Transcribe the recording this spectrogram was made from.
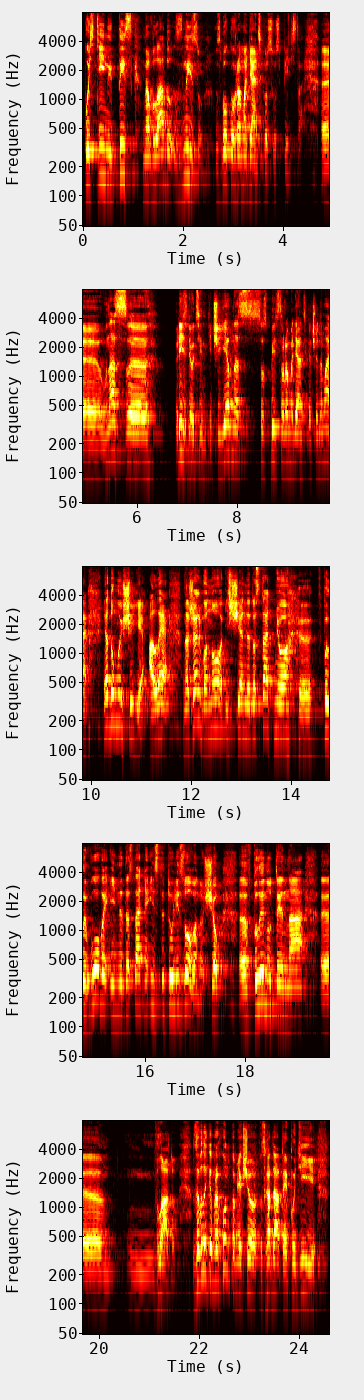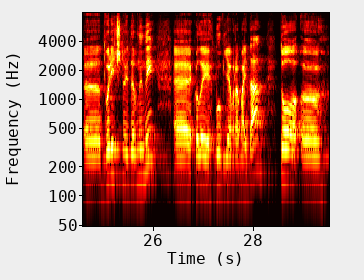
Постійний тиск на владу знизу, з боку громадянського суспільства. Е, у нас е, різні оцінки, чи є в нас суспільство громадянське, чи немає. Я думаю, що є. Але, на жаль, воно іще недостатньо е, впливове і недостатньо інституалізовано, щоб е, вплинути на. Е, Владу за великим рахунком, якщо згадати події е, дворічної давнини, е, коли був Євромайдан, то е,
